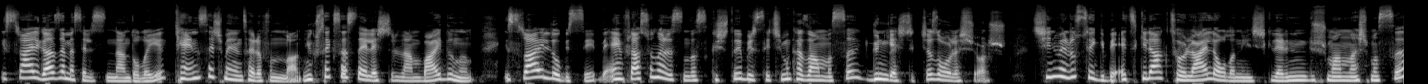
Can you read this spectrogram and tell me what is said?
İsrail Gazze meselesinden dolayı kendi seçmenin tarafından yüksek sesle eleştirilen Biden'ın İsrail lobisi ve enflasyon arasında sıkıştığı bir seçimi kazanması gün geçtikçe zorlaşıyor. Çin ve Rusya gibi etkili aktörlerle olan ilişkilerinin düşmanlaşması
